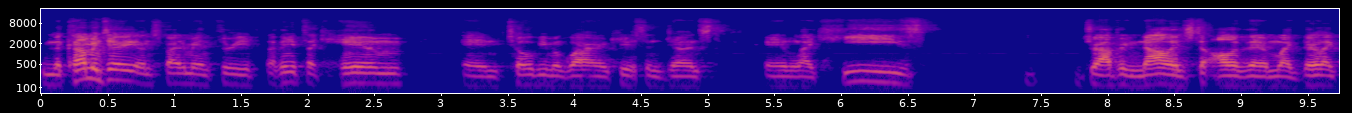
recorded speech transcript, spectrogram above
in the commentary on Spider-Man Three, I think it's like him and Tobey Maguire and Kirsten Dunst, and like he's dropping knowledge to all of them. Like they're like,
